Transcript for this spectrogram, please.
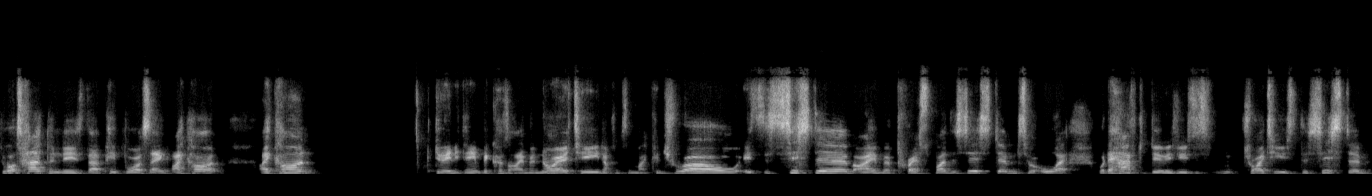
So what's happened is that people are saying, I can't, I can't do anything because I'm a minority, nothing's in my control. It's the system. I am oppressed by the system. So all I, what I have to do is use this, try to use the system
